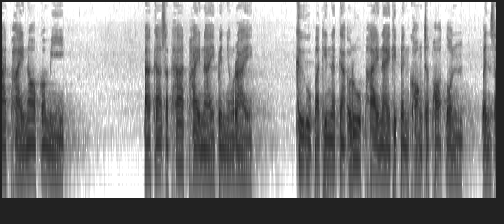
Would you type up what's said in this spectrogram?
าตุภายนอกก็มี อากาศธาตุภายในเป็นอย่างไร คืออุปทินกะรูปภายในที่เป็นของเฉพาะตน เป็นส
